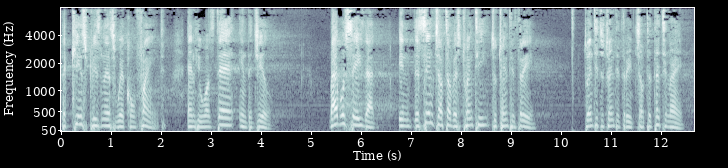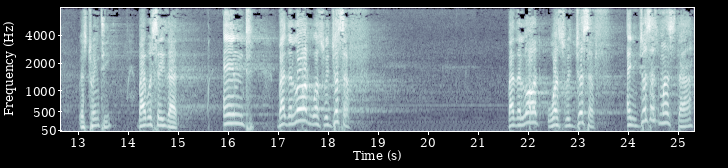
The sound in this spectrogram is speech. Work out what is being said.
the king's prisoners were confined, and he was there in the jail. Bible says that in the same chapter verse 20 to 23, 20 to 23, chapter 39, verse 20, Bible says that, and but the Lord was with Joseph. But the Lord was with Joseph. And Joseph's master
